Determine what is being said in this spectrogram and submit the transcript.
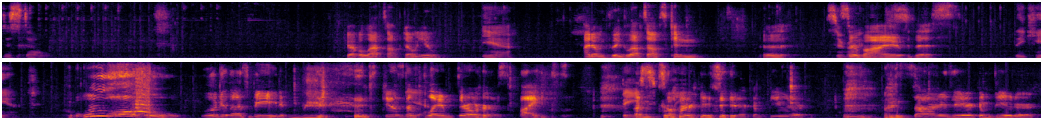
Just don't. you have a laptop, don't you? Yeah. I don't think laptops can uh, Survive. survive this. They can't. Whoa! Look at that speed! it's just a Yeah. flamethrower of spikes. I'm sorry to your computer. I'm sorry to your computer.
